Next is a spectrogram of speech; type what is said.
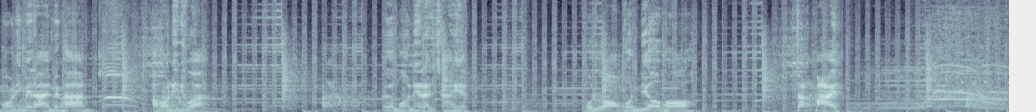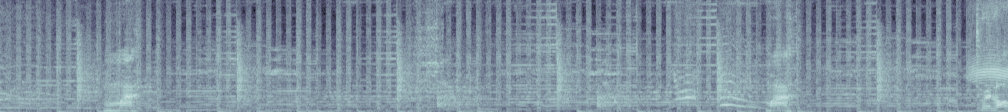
หมอนี่ไม่ได้ไม่ผ่าน เอาหมอนี่ดีกว่า เออหมอนี่น่าจะใช่ฮะ คนร้องคนเดียวพอ จัดไป มามา ช่วยร้อง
